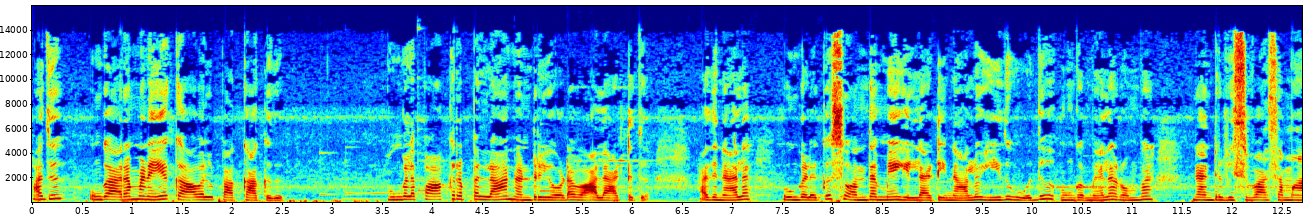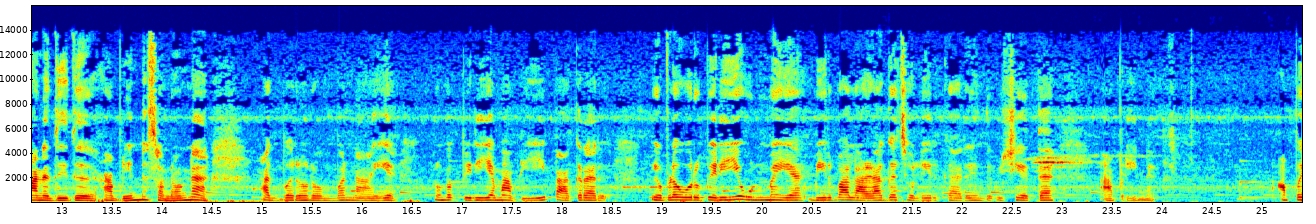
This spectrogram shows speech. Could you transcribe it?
அது உங்கள் அரமனையை காவல் பா காக்குது. உங்களை பார்க்குறப்பெல்லாம் நன்றியோட வாழாட்டுது அதனால் உங்களுக்கு சொந்தமே இல்லாட்டினாலும் இது வந்து உங்கள் மேலே ரொம்ப நன்றி விசுவாசமானது இது அப்படின்னு சொன்னோன்னே அக்பரும் ரொம்ப நாயை ரொம்ப பிரியமாக அப்படியே பார்க்குறாரு எவ்வளோ ஒரு பெரிய உண்மையை பீர்பால் அழகாக சொல்லியிருக்காரு இந்த விஷயத்த அப்படின்னு. அப்போ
